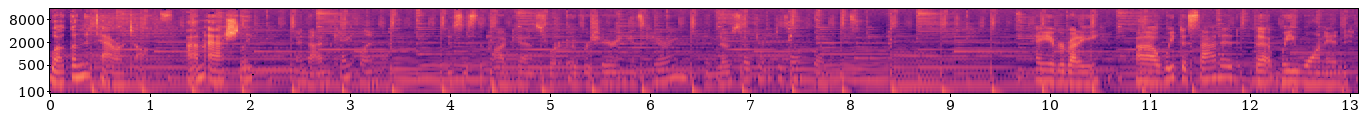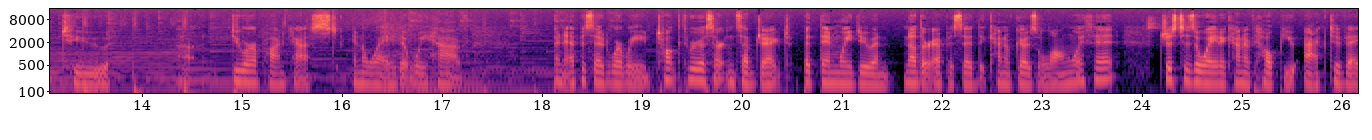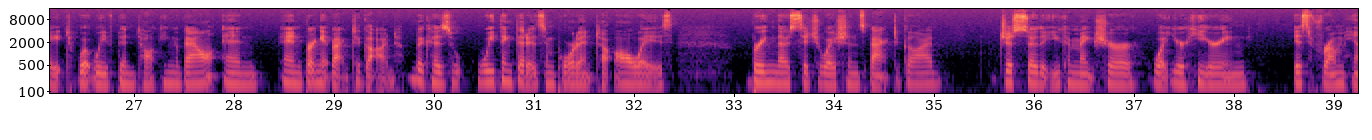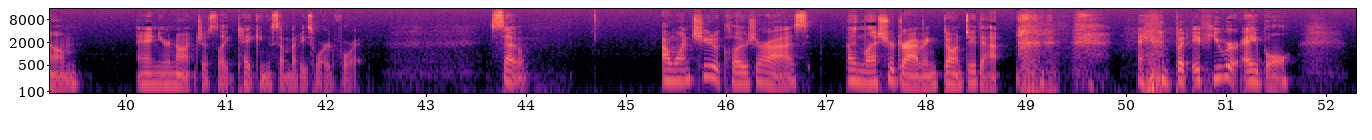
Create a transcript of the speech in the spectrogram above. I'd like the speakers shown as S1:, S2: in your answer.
S1: Welcome to Tower Talk. I'm Ashley.
S2: And I'm Caitlin. This is the podcast where oversharing is caring and no subject is off limits. Hey, everybody. Uh, we decided that we wanted to uh, do our podcast in a way that we have an episode where we talk through a certain subject, but then we do another episode that kind of goes along with it, just as a way to kind of help you activate what we've been talking about and and bring it back to God because we think that it's important to always bring those situations back to God just so that you can make sure what you're hearing is from him and you're not just like taking somebody's word for it. So, I want you to close your eyes unless you're driving, don't do that. but if you were able,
